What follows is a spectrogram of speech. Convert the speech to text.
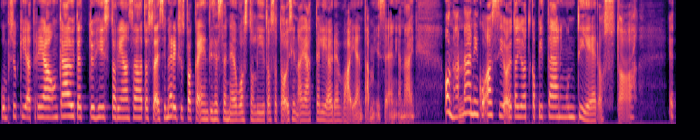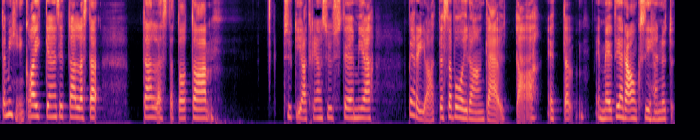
kun psykiatria on käytetty historian saatossa, esimerkiksi just vaikka entisessä Neuvostoliitossa toisin ajattelijoiden vaientamiseen ja näin, onhan nämä niin kuin asioita, jotka pitää niin kuin tiedostaa, että mihin kaikkeen sitten tällaista, tällaista tota, psykiatrian systeemiä periaatteessa voidaan käyttää. Että emme tiedä, onko siihen nyt,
